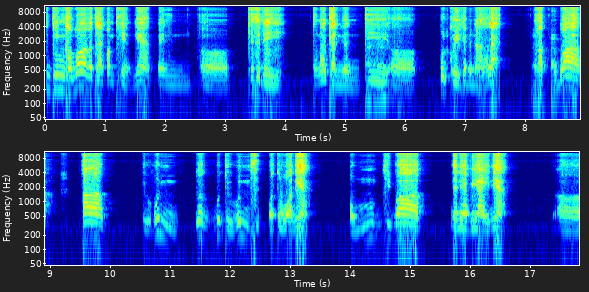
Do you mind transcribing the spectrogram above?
จริงๆคำว่ากระจายความเสี่ยงเนี่ยเป็นเอ่อทฤษฎีทางด้านการเงินที่อ่าฮะเอ่อผพูดคุยกันมานานแล้วแหละอ่านะครับคผรับมว่าถ้า ถือหุ้นเลือกหุ้นถือหุ้นสิบกว่าตัวเนี่ย ผมคิดว่าในแนว VI เนี่ยเอ่อ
